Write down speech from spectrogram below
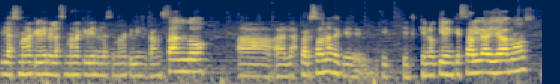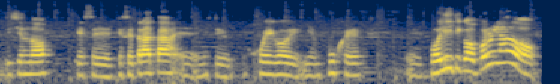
y la semana que viene, la semana que viene, la semana que viene, cansando a, a las personas de que, que- no quieren que salga, digamos, diciendo que se, que se trata eh, en este juego y, y empuje eh, político. Por un lado,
